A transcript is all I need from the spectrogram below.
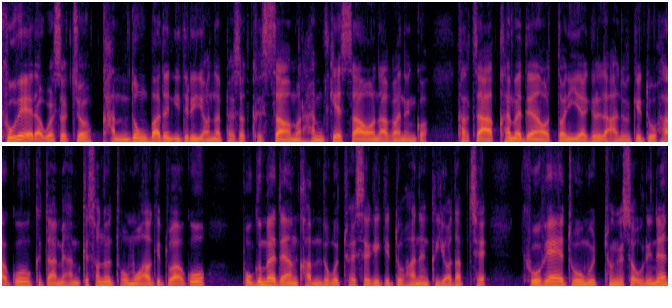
교회라고 했었죠. 감동받은 이들이 연합해서 그 싸움을 함께 싸워 나가는 것. 각자 악함에 대한 어떤 이야기를 나누기도 하고 그 다음에 함께 선을 도모하기도 하고 복음에 대한 감동을 되새기기도 하는 그 연합체 교회의 도움을 통해서 우리는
